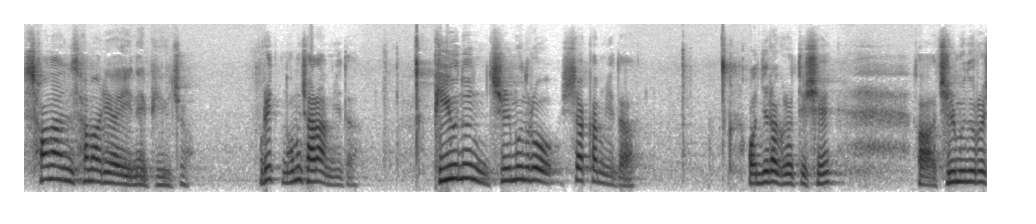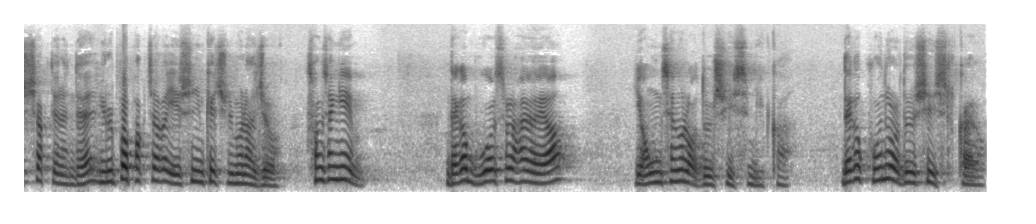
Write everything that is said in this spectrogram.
선한 사마리아인의 비유죠. 우리 너무 잘 압니다. 비유는 질문으로 시작합니다. 언제나 그렇듯이 아, 질문으로 시작되는데 율법학자가 예수님께 질문하죠. 선생님, 내가 무엇을 하여야 영생을 얻을 수 있습니까? 내가 구원을 얻을 수 있을까요?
